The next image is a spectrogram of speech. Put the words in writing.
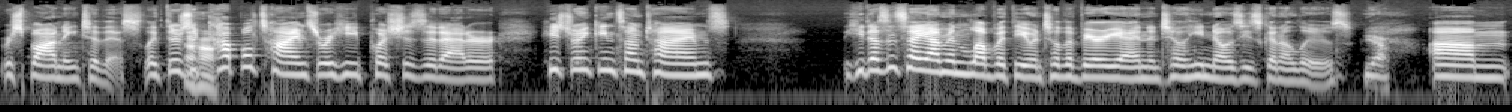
responding to this? Like there's Uh-huh. a couple times where he pushes it at her. He's drinking sometimes. He doesn't say I'm in love with you until the very end until he knows he's going to lose. Yeah. Um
